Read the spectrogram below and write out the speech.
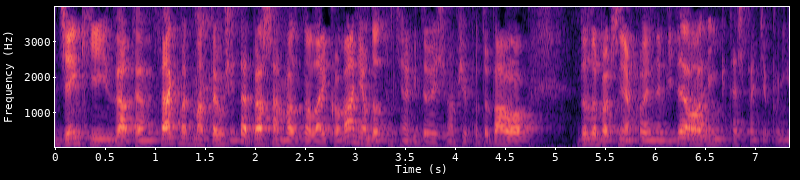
Dzięki za ten fragment, Mateusz, i zapraszam Was do lajkowania, udostępnienia wideo, jeśli Wam się podobało. Do zobaczenia w kolejnym wideo. Link też będzie poniżej.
